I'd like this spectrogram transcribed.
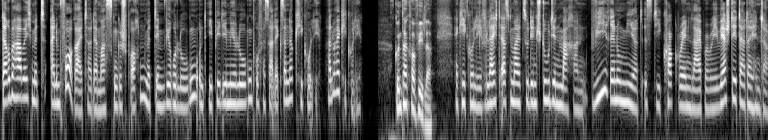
Darüber habe ich mit einem Vorreiter der Masken gesprochen, mit dem Virologen und Epidemiologen Professor Alexander Kikoli. Hallo, Herr Kikoli. Guten Tag, Frau Fiedler. Herr Kikoli, vielleicht erstmal zu den Studienmachern. Wie renommiert ist die Cochrane Library? Wer steht da dahinter?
